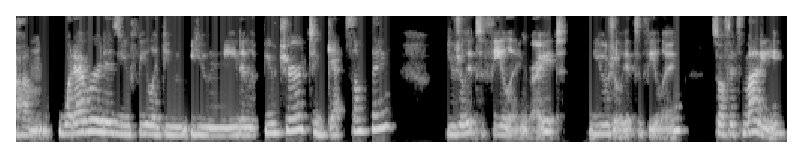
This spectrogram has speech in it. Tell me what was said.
um whatever it is you feel like you you need in the future to get something usually it's a feeling right usually it's a feeling. So if it's money,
